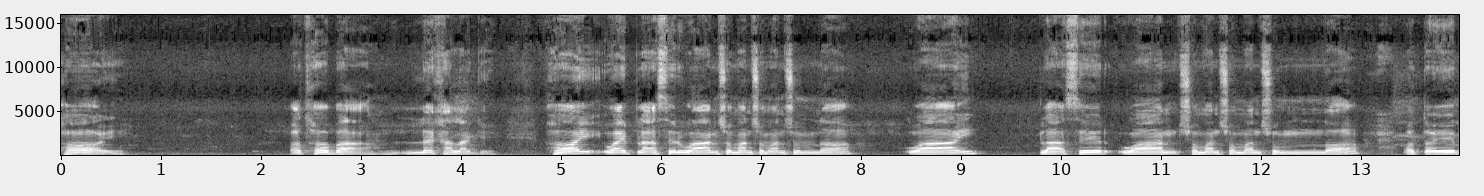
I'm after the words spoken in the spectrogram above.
হয় অথবা লেখা লাগে। হয় ওয়াই প্লাসের ওয়ান সমান সমান শূন্য, ওয়াই প্লাসের ওয়ান সমান সমান শূন্য, অতএব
